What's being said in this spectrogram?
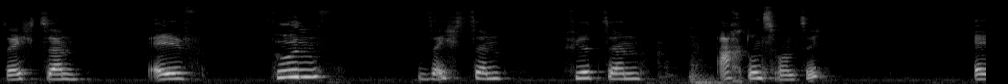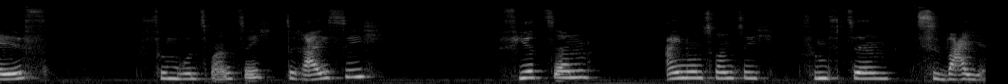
16, 11, 5, 16, 14, 28, 11, 25, 30, 14, 21, 15, 2.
